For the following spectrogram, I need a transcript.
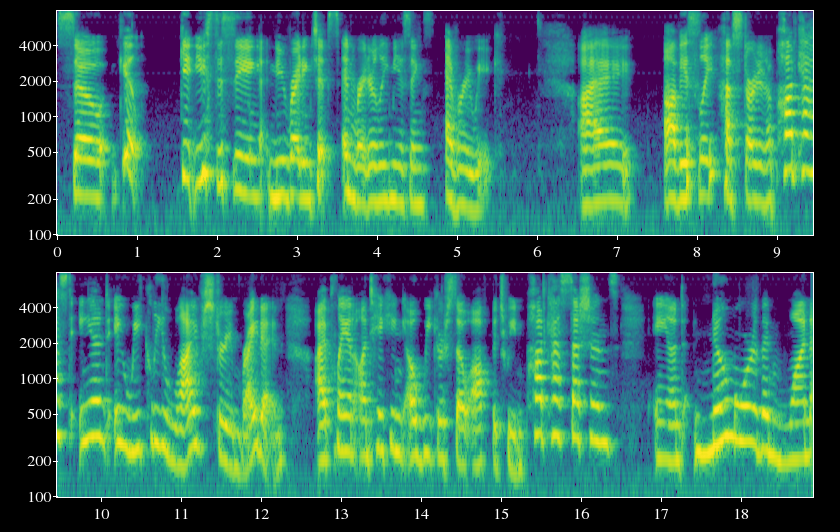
so get get used to seeing new writing tips and writerly musings every week. I obviously have started a podcast and a weekly live stream write in. I plan on taking a week or so off between podcast sessions and no more than one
